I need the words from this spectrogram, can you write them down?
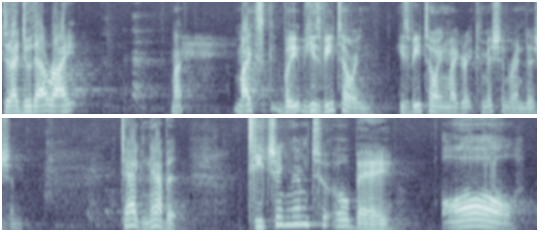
Did I do that right? Mike's, he's vetoing. He's vetoing my Great Commission rendition. Dag nabbit, teaching them to obey all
